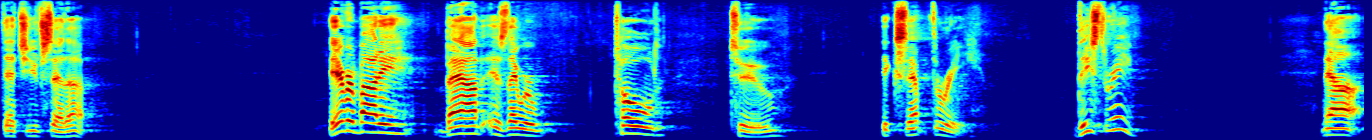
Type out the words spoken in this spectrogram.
that you've set up. Everybody bowed as they were told to except three. These three. Now,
